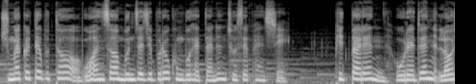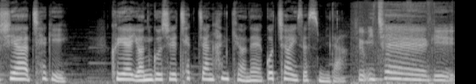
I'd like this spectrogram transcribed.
중학교 때부터 원서 문제집으로 공부했다는 조세판 씨. 빛바랜 오래된 러시아 책이 그의 연구실 책장 한 켠에 꽂혀 있었습니다. 지금 이 책이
